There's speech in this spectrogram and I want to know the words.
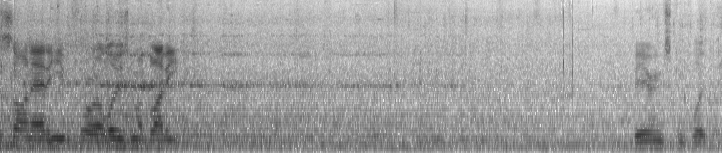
sign out of here before I lose my bloody bearings completely.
